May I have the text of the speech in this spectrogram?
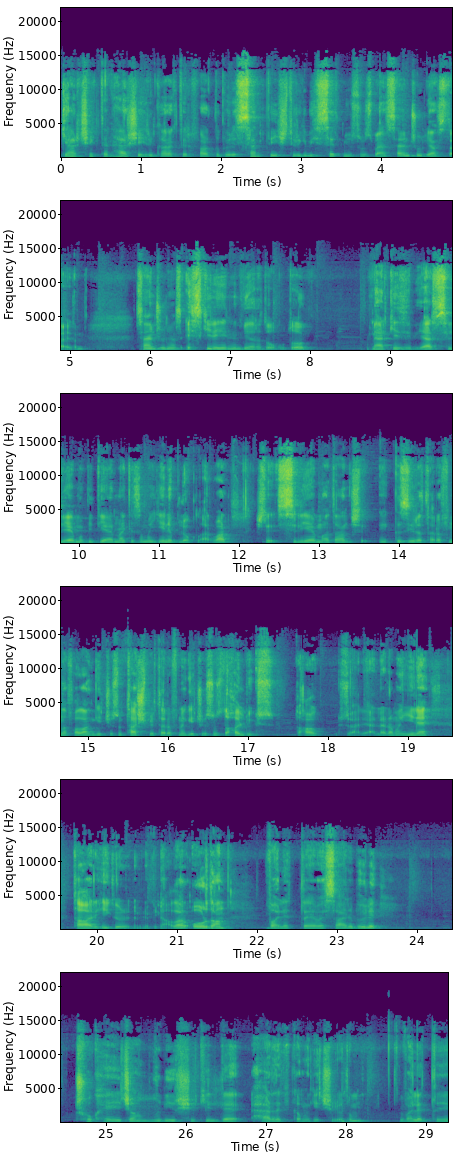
gerçekten her şehrin karakteri farklı. Böyle semt değiştiriyor gibi hissetmiyorsunuz. Ben St. Julian's'taydım. St. Julian's eski ile yeninin bir arada olduğu merkezi bir yer. Sliema bir diğer merkez ama yeni bloklar var. İşte Sliema'dan işte Gzira tarafına falan geçiyorsun. Taş bir tarafına geçiyorsunuz. Daha lüks, daha güzel yerler ama yine tarihi görünümlü binalar. Oradan Valletta'ya vesaire böyle çok heyecanlı bir şekilde her dakikamı geçiriyordum. Valletta'ya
